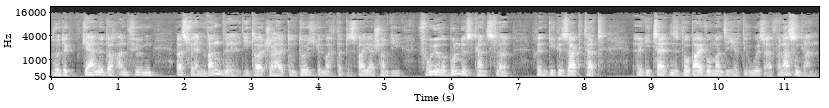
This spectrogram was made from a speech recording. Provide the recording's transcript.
würde gerne doch anfügen, was für ein Wandel die deutsche Haltung durchgemacht hat. Es war ja schon die frühere Bundeskanzlerin, die gesagt hat, äh, die Zeiten sind vorbei, wo man sich auf die USA verlassen kann.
